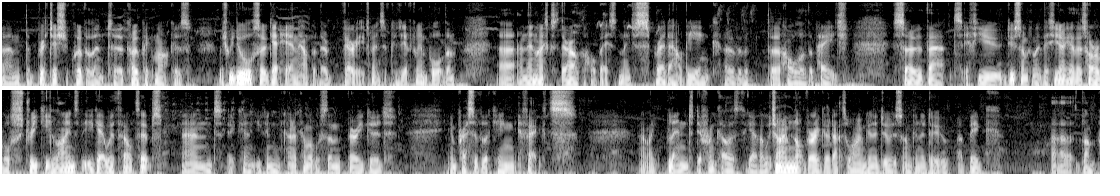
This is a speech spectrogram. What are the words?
um, the British equivalent to Copic markers which we do also get here now, but they're very expensive because you have to import them. Uh, and they're nice because they're alcohol based and they just spread out the ink over the, the whole of the page. So that if you do something like this, you don't get those horrible streaky lines that you get with felt tips, and it can you can kind of come up with some very good, impressive looking effects. And like blend different colours together, which I'm not very good at. So what I'm going to do is I'm going to do a big uh, lump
